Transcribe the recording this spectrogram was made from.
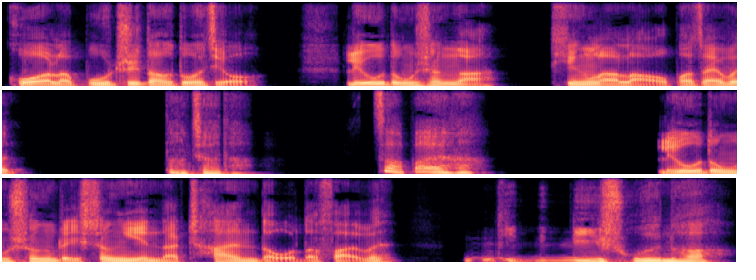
过了不知道多久，刘东升啊听了老婆在问：“当家的咋办啊？”刘东升这声音呢颤抖的反问：“你你说呢？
